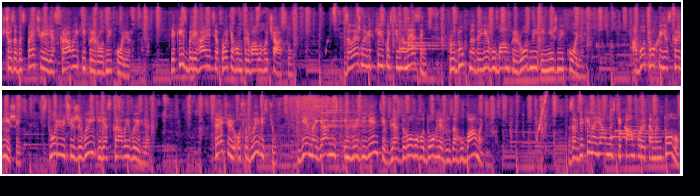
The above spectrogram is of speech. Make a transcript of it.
що забезпечує яскравий і природний колір, який зберігається протягом тривалого часу. Залежно від кількості нанесень, продукт надає губам природний і ніжний колір або трохи яскравіший, створюючи живий і яскравий вигляд. Третьою особливістю є наявність інгредієнтів для здорового догляду за губами. Завдяки наявності камфори та ментолу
